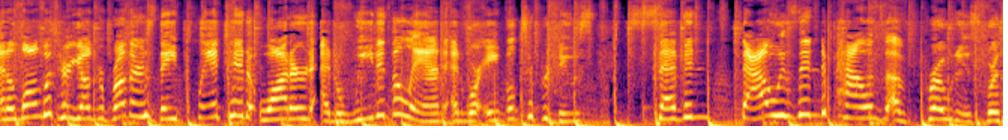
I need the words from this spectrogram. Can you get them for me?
And along with her younger brothers, they planted, watered, and weeded the land and were able to produce 7,000 pounds of produce worth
